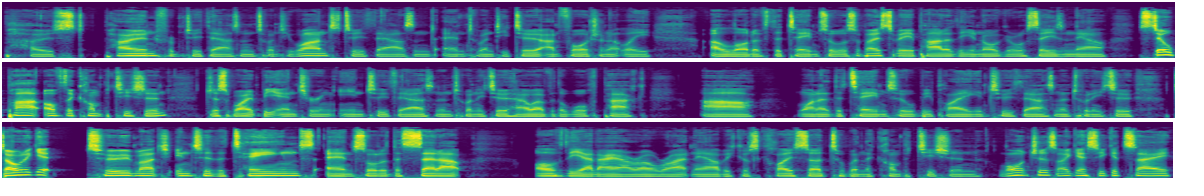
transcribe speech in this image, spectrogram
postponed from 2021 to 2022. Unfortunately, a lot of the teams who were supposed to be a part of the inaugural season now still part of the competition, just won't be entering in 2022. However, the Wolfpack are one of the teams who will be playing in 2022. Don't want to get too much into the teams and sort of the setup of the NARL right now because closer to when the competition launches, I guess you could say,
